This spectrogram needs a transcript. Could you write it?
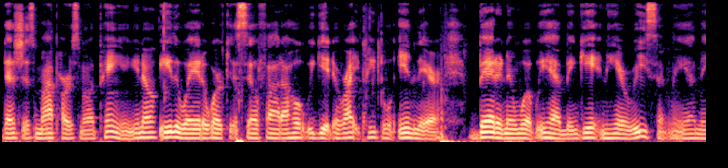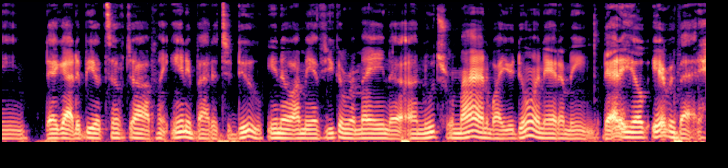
That's just my personal opinion. You know, either way it'll work itself out. I hope we get the right people in there better than what we have been getting here recently. I mean, that got to be a tough job for anybody to do. You know, I mean, if you can remain a, a, neutral mind while you're doing that, I mean, that'll help everybody.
